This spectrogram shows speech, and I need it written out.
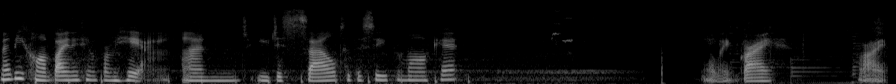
Maybe you can't buy anything from here and you just sell to the supermarket. Went grey. Right.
